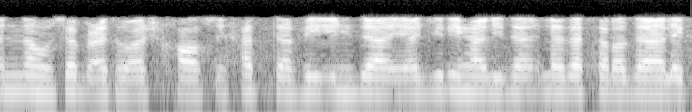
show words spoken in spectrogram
أنه سبعة أشخاص حتى في إهداء أجرها لذكر ذلك.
